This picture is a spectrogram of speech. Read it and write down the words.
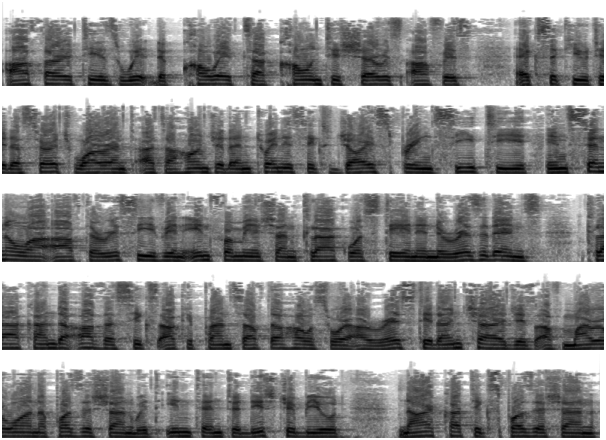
authorities with the Coweta County Sheriff's Office executed a search warrant at 126 Joy Spring CT in Senoia after receiving information Clark was staying in the residence. Clark and the other six occupants of the house were arrested on charges of marijuana possession with intent to distribute, narcotics possession,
